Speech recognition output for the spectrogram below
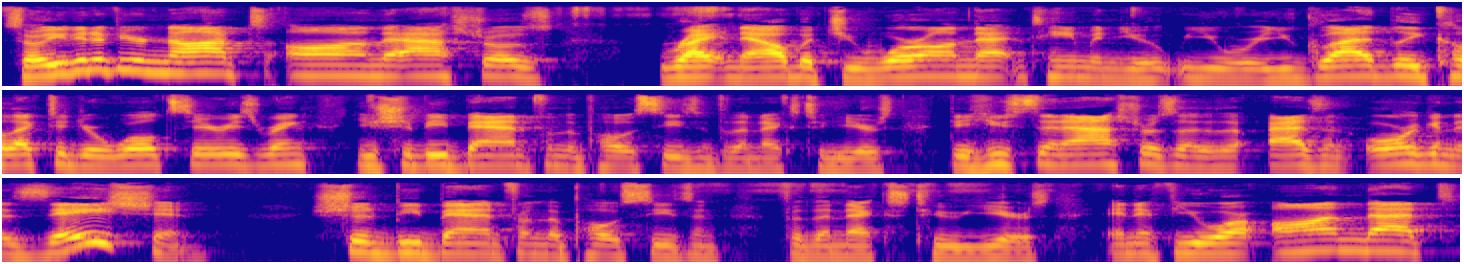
So even if you're not on the Astros right now, but you were on that team and you you were you gladly collected your World Series ring, you should be banned from the postseason for the next two years. The Houston Astros as, as an organization should be banned from the postseason for the next two years. And if you are on that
